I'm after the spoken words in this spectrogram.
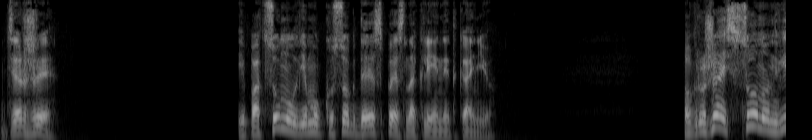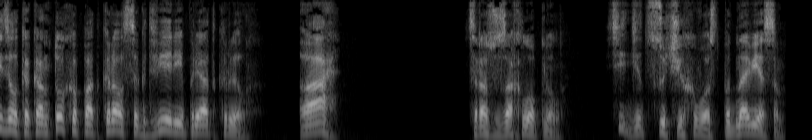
«Держи!» И подсунул ему кусок ДСП с наклеенной тканью. Погружаясь в сон, он видел, как Антоха подкрался к двери и приоткрыл. «А!» Сразу захлопнул. Сидит сучий хвост под навесом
